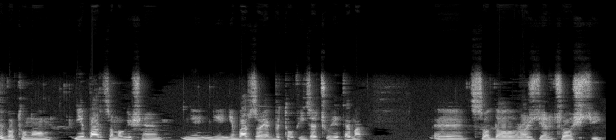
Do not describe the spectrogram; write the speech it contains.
Dlatego tu no, nie bardzo mogę się, nie, nie, nie bardzo jakby to widzę, czuję temat. Y, Co do rozdzielczości,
